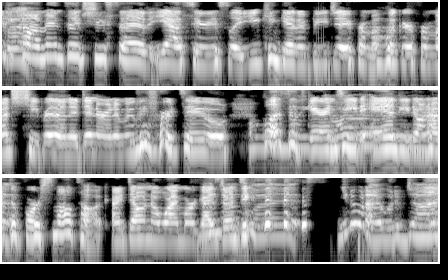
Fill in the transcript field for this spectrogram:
lady But- commented, she said, Yeah, seriously, you can get a BJ from a hooker for much cheaper than a dinner and a movie for two. Oh Plus, it's guaranteed and you don't have to force small talk. I don't know why more guys You know don't do what? this. You know what I would have done?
